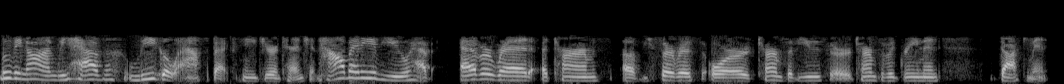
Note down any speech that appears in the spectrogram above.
Moving on, we have legal aspects need your attention. How many of you have ever read a terms of service or terms of use or terms of agreement document?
